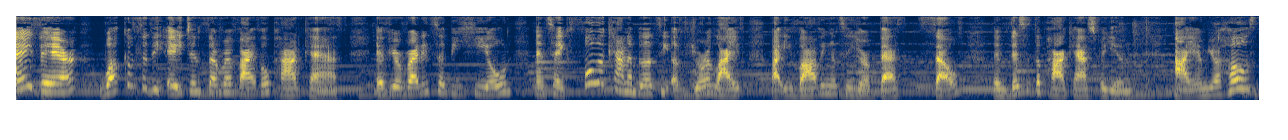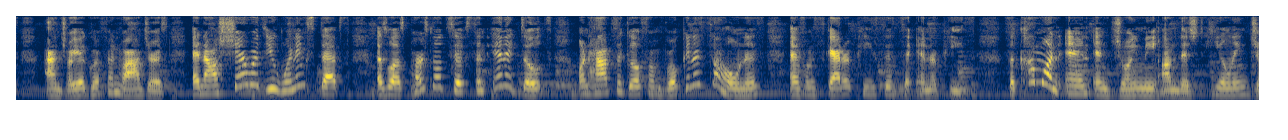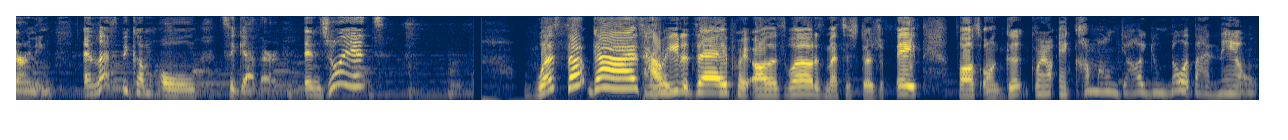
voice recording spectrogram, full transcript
Hey there, welcome to the Agents of Revival podcast. If you're ready to be healed and take full accountability of your life by evolving into your best self, then this is the podcast for you. I am your host, Andrea Griffin Rogers, and I'll share with you winning steps as well as personal tips and anecdotes on how to go from brokenness to wholeness and from scattered pieces to inner peace. So come on in and join me on this healing journey, and let's become whole together. Enjoy it! What's up, guys? How are you today? Pray all is well. This message stirs your faith, falls on good ground, and come on, y'all, you know it by now.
